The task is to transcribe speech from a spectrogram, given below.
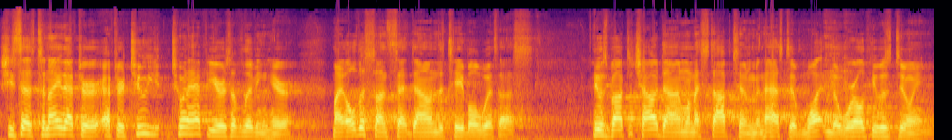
She says, Tonight, after, after two, two and a half years of living here, my oldest son sat down at the table with us. He was about to chow down when I stopped him and asked him what in the world he was doing.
